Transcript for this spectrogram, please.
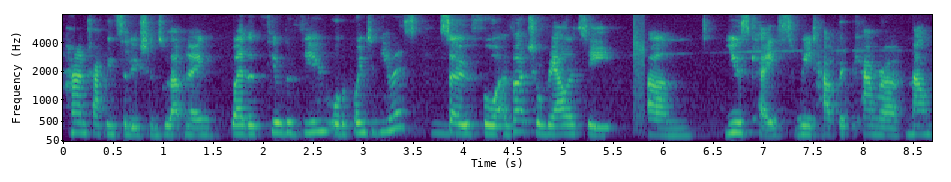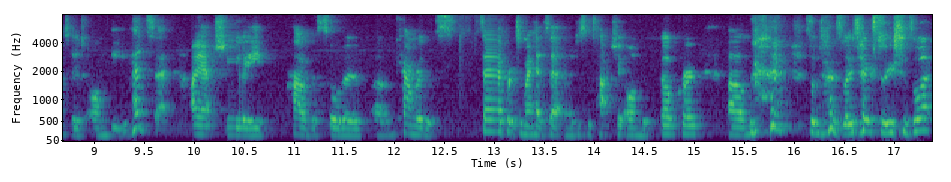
hand tracking solutions without knowing where the field of view or the point of view is. Mm. So for a virtual reality um, use case, we'd have the camera mounted on the headset. I actually have a sort of um, camera that's separate to my headset and I just attach it on with Velcro. Um, sometimes low tech solutions work.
